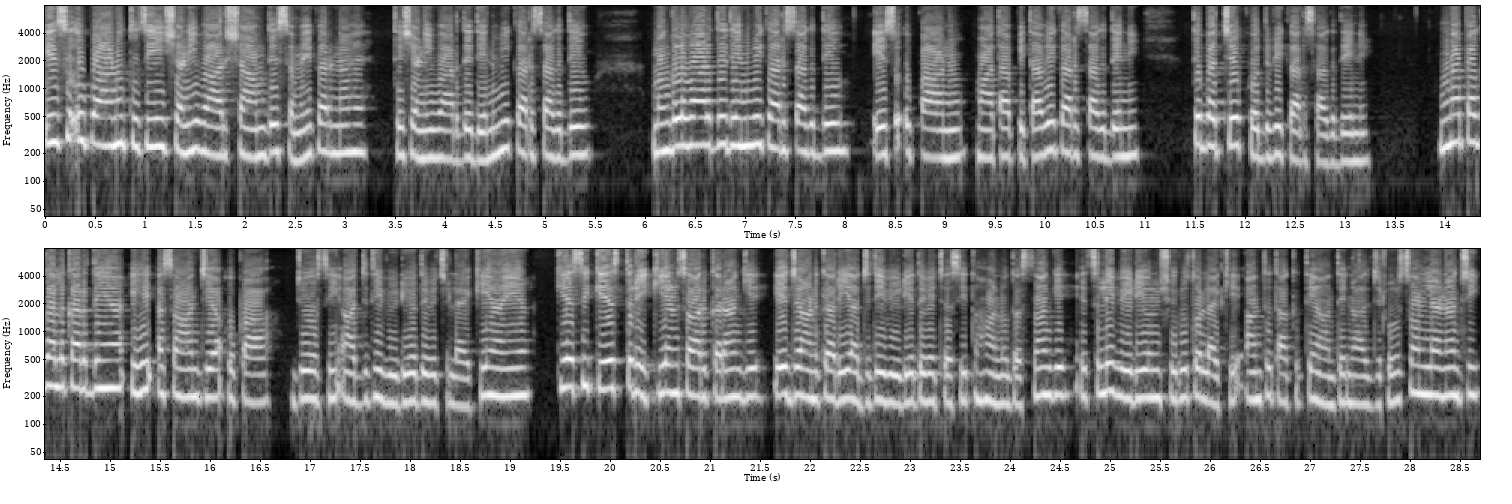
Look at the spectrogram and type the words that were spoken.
ਇਸ ਉਪਾਅ ਨੂੰ ਤੁਸੀਂ ਸ਼ਨੀਵਾਰ ਸ਼ਾਮ ਦੇ ਸਮੇਂ ਕਰਨਾ ਹੈ ਤੇ ਸ਼ਨੀਵਾਰ ਦੇ ਦਿਨ ਵੀ ਕਰ ਸਕਦੇ ਹੋ, ਮੰਗਲਵਾਰ ਦੇ ਦਿਨ ਵੀ ਕਰ ਸਕਦੇ ਹੋ, ਇਸ ਉਪਾਅ ਨੂੰ ਮਾਤਾ-ਪਿਤਾ ਵੀ ਕਰ ਸਕਦੇ ਨੇ ਤੇ ਬੱਚੇ ਖੁਦ ਵੀ ਕਰ ਸਕਦੇ ਨੇ। ਹੁਣ ਆਪਾਂ ਗੱਲ ਕਰਦੇ ਹਾਂ ਇਹ ਆਸਾਨ ਜਿਹਾ ਉਪਾਅ ਜੋ ਅਸੀਂ ਅੱਜ ਦੀ ਵੀਡੀਓ ਦੇ ਵਿੱਚ ਲੈ ਕੇ ਆਏ ਹਾਂ। ਕਿ ਅਸੀਂ ਕਿਸ ਤਰੀਕੇ ਅਨੁਸਾਰ ਕਰਾਂਗੇ, ਇਹ ਜਾਣਕਾਰੀ ਅੱਜ ਦੀ ਵੀਡੀਓ ਦੇ ਵਿੱਚ ਅਸੀਂ ਤੁਹਾਨੂੰ ਦੱਸਾਂਗੇ। ਇਸ ਲਈ ਵੀਡੀਓ ਨੂੰ ਸ਼ੁਰੂ ਤੋਂ ਲੈ ਕੇ ਅੰਤ ਤੱਕ ਧਿਆਨ ਦੇ ਨਾਲ ਜ਼ਰੂਰ ਸੁਣ ਲੈਣਾ ਜੀ।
